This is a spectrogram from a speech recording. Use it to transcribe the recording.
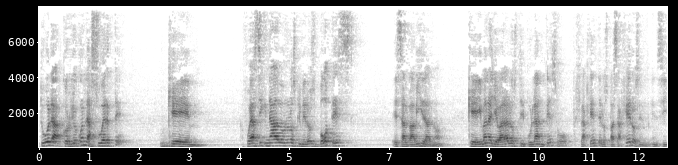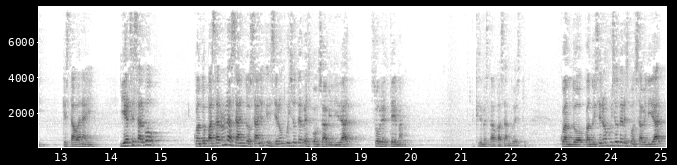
tuvo la, corrió con la suerte que fue asignado uno de los primeros botes de salvavidas, ¿no? Que iban a llevar a los tripulantes o pues, la gente, los pasajeros en, sí, que estaban ahí. Y él se salvó. Cuando pasaron los años que hicieron juicios de responsabilidad sobre el tema, que se me estaba pasando esto, cuando, cuando hicieron juicios de responsabilidad,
